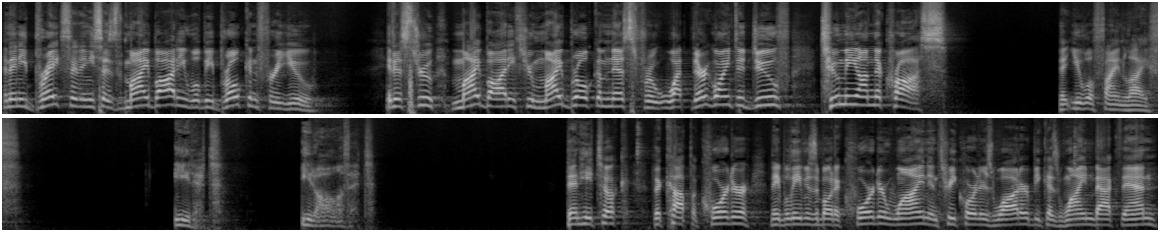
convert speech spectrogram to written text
And then he breaks it and he says, My body will be broken for you. It is through my body, through my brokenness, for what they're going to do to me on the cross, that you will find life. Eat it. Eat all of it. Then he took the cup, a quarter, they believe it was about a quarter wine and three quarters water, because wine back then,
